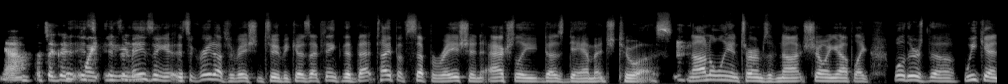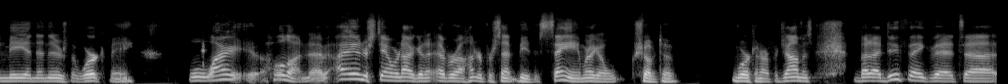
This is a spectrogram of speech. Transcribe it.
yeah, that's a good point. It's, it's really... amazing. It's a great observation too, because I think that that type of separation actually does damage to us. Mm-hmm. Not only in terms of not showing up, like, well, there's the weekend me, and then there's the work me well, why? Hold on. I understand we're not going to ever 100% be the same. We're not going to show up to work in our pajamas, but I do think that uh,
